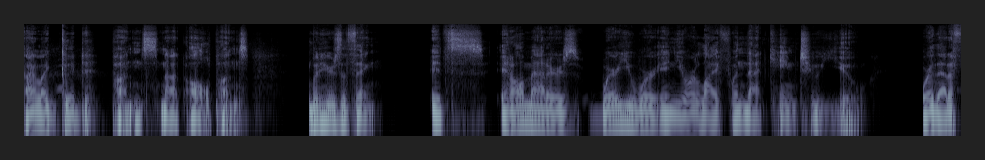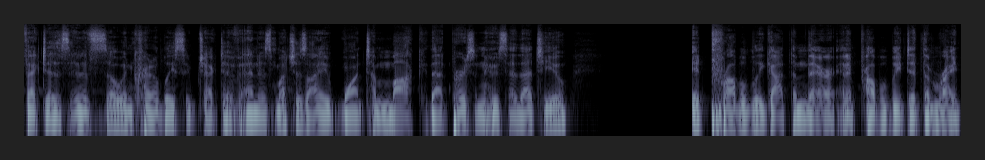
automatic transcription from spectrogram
I like good puns, not all puns. But here's the thing. It's it all matters where you were in your life when that came to you, where that effect is. And it's so incredibly subjective. And as much as I want to mock that person who said that to you, it probably got them there and it probably did them right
